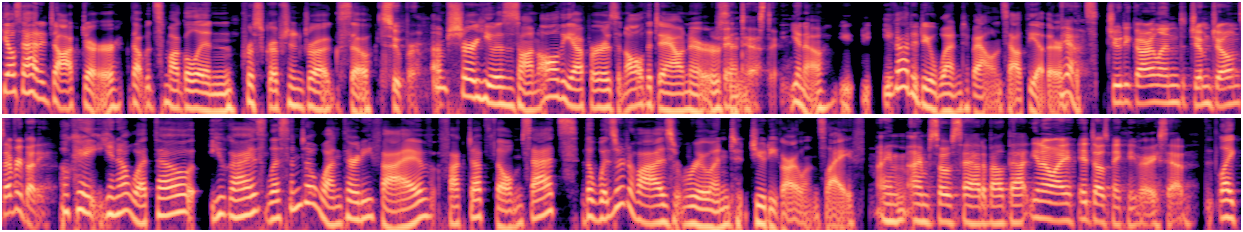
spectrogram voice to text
He also had a doctor that would smuggle in prescription drugs. So Super, I'm sure he was on all the uppers and all the downers. And, fantastic. you know, you, you got to do one to balance out the other. Yeah, It's- Judy Garland, Jim Jones, everybody. okay, you know what though? You guys listen to 135 fucked up film sets. The Wizard of Oz ruined Judy Garland's life. I'm I'm so sad about that. You know, I it does make me very sad. Like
